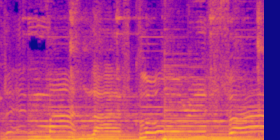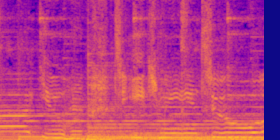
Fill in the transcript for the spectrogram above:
Let my life glorify you and teach me to walk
